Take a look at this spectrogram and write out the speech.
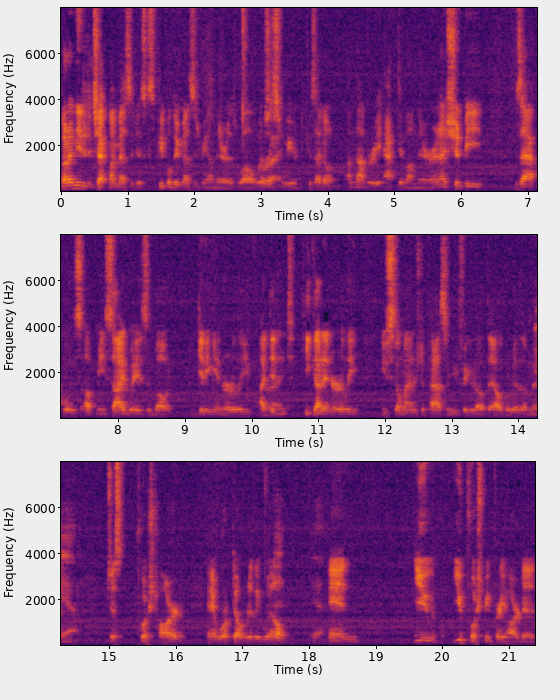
but I needed to check my messages because people do message me on there as well, which is weird because I don't. I'm not very active on there, and I should be. Zach was up me sideways about getting in early. I Right. didn't. He got in early. You still managed to pass him. You figured out the algorithm and Yeah, just pushed hard, and it worked out really well. Yeah. And you you pushed me pretty hard to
